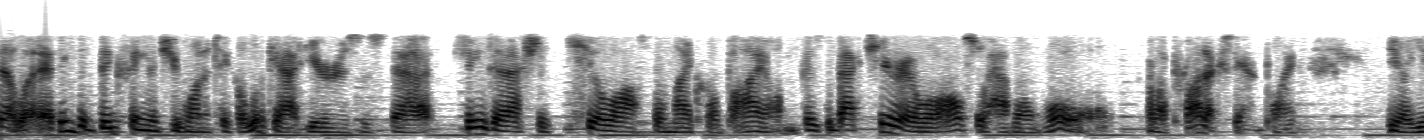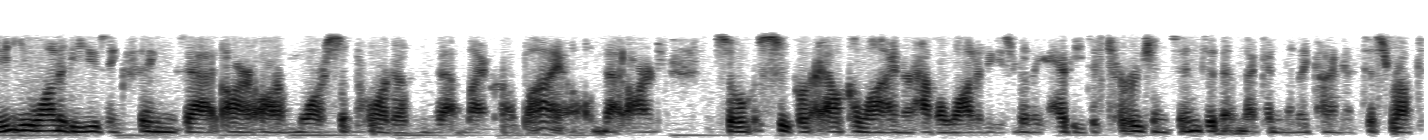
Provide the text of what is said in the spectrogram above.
Yeah, well, I think the big thing that you want to take a look at here is, is that things that actually kill off the microbiome, because the bacteria will also have a role from a product standpoint. You know, you, you want to be using things that are, are more supportive of that microbiome, that aren't so super alkaline or have a lot of these really heavy detergents into them that can really kind of disrupt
